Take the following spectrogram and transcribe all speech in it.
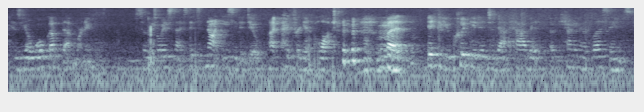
because you woke up that morning. So it's always nice. It's not easy to do. I, I forget a lot. but if you could get into that habit of counting your blessings,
